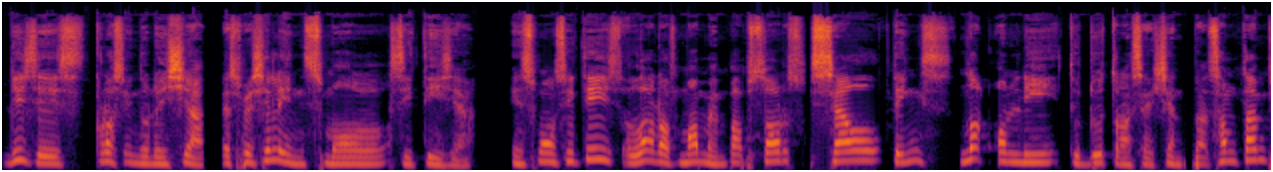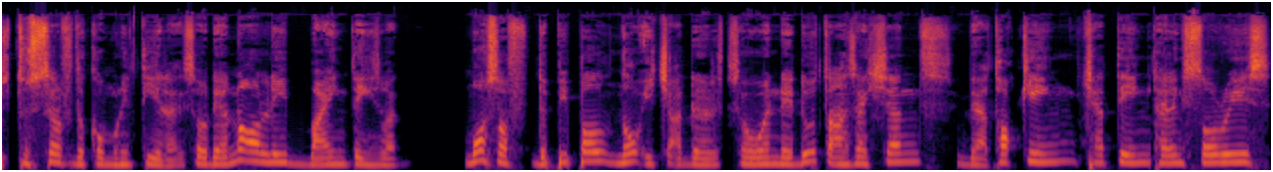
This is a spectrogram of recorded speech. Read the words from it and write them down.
This is across Indonesia, especially in small cities. Yeah. In small cities, a lot of mom and pop stores sell things not only to do transaction, but sometimes to serve the community. Right? So they're not only buying things, but most of the people know each other. So when they do transactions, they are talking, chatting, telling stories.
